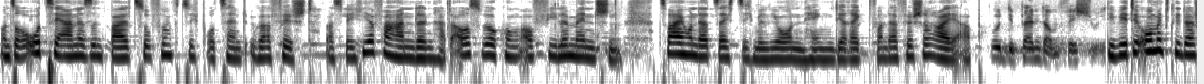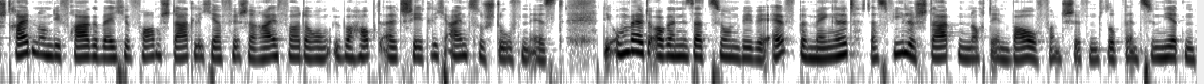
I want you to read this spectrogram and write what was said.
Unsere Ozeane sind bald zu 50 Prozent überfischt. Was wir hier verhandeln, hat Auswirkungen auf viele Menschen. Menschen. 260 Millionen hängen direkt von der Fischerei ab. Die WTO-Mitglieder streiten um die Frage, welche Form staatlicher Fischereiförderung überhaupt als schädlich einzustufen ist. Die Umweltorganisation WWF bemängelt, dass viele Staaten noch den Bau von Schiffen subventionierten,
